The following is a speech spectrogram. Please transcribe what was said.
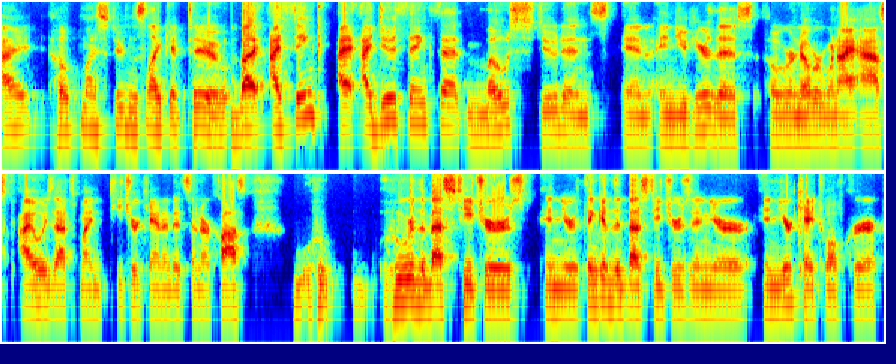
I hope my students like it too. But I think I, I, do think that most students, and and you hear this over and over when I ask, I always ask my teacher candidates in our class, who who are the best teachers in your think of the best teachers in your in your K-12 career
